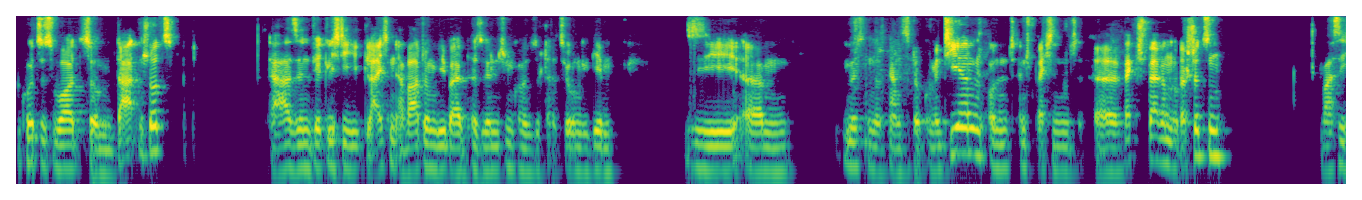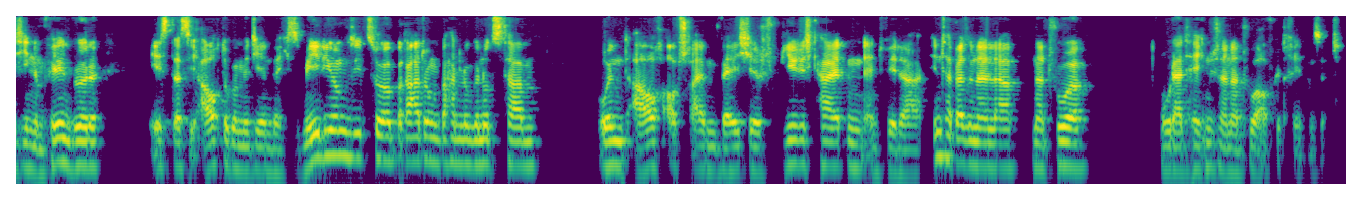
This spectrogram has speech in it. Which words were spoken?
Ein kurzes Wort zum Datenschutz. Da sind wirklich die gleichen Erwartungen wie bei persönlichen Konsultationen gegeben. Sie ähm, müssen das Ganze dokumentieren und entsprechend äh, wegsperren oder schützen. Was ich Ihnen empfehlen würde, ist, dass Sie auch dokumentieren, welches Medium Sie zur Beratung und Behandlung genutzt haben. und auch aufschreiben, welche Schwierigkeiten entweder interpersoneller Natur oder technischer Natur aufgetreten sind.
